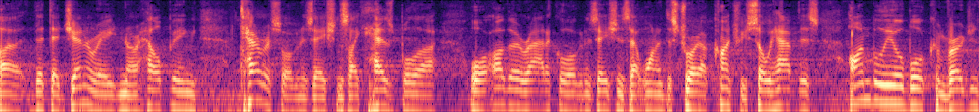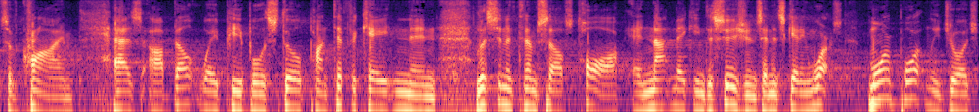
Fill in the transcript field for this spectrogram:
uh, that they're generating are helping terrorist organizations like Hezbollah or other radical organizations that want to destroy our country. So we have this unbelievable convergence of crime as our Beltway people are still pontificating and listening to themselves talk and not making decisions, and it's getting worse. More importantly, George,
